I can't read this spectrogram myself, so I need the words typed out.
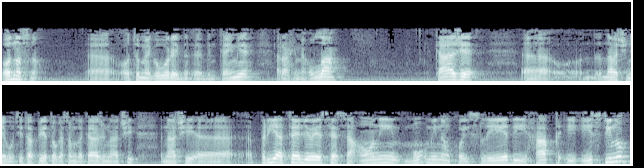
Odnosno, e, o tome govori Ibn Taymije, rahimehullah, kaže, e, navešću njegov citat prije toga, samo da kažem, znači, znači e, prijateljuje se sa onim mu'minom koji slijedi hak i istinu,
